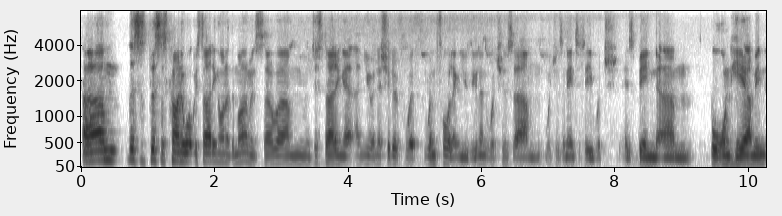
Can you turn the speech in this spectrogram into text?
Um, this is this is kind of what we're starting on at the moment. So um, just starting a, a, new initiative with Windfoil New Zealand, which is um, which is an entity which has been um, born here. I mean,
